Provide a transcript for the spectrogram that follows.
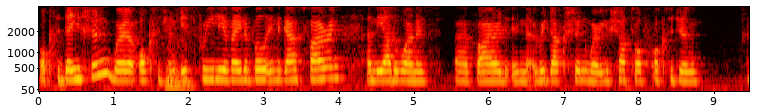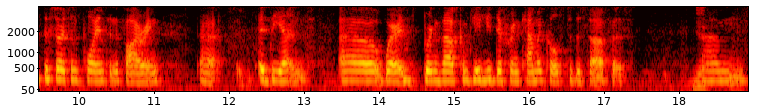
oxidation where oxygen mm-hmm. is freely available in the gas firing and the other one is uh, fired in reduction where you shut off oxygen at a certain point in the firing uh, at the end uh, where it brings out completely different chemicals to the surface yeah. Um,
